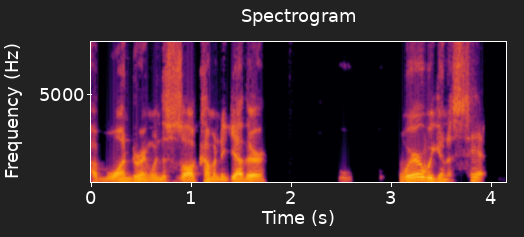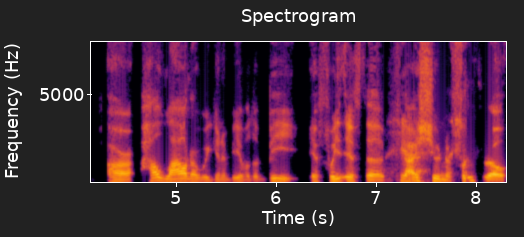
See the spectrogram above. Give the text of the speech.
I'm wondering when this is all coming together, where are we going to sit? Or how loud are we going to be able to be if we if the yeah. guy's shooting a free throw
